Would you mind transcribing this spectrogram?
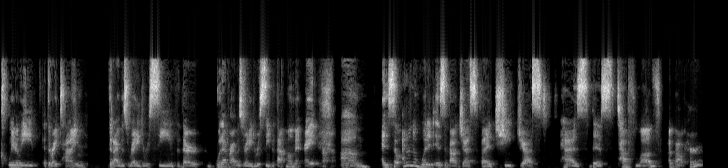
clearly at the right time that I was ready to receive their whatever I was ready to receive at that moment, right? Um, and so I don't know what it is about Jess, but she just has this tough love about her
